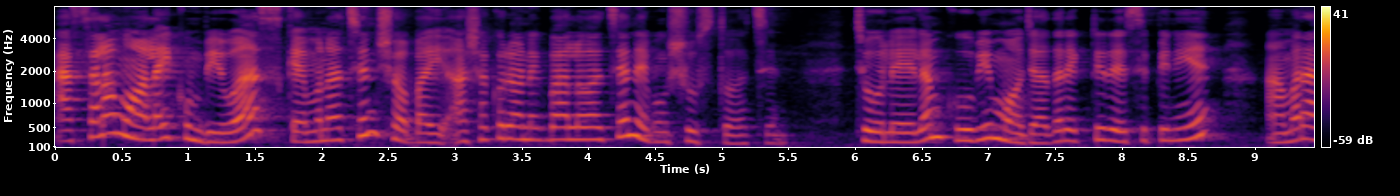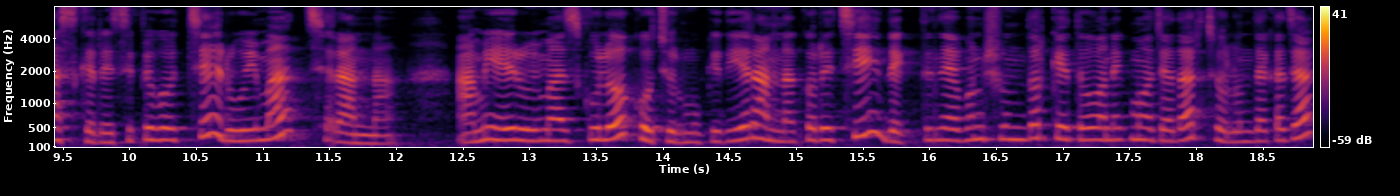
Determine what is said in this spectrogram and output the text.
আসসালামু আলাইকুম বিওয়াস কেমন আছেন সবাই? আশা করি অনেক ভালো আছেন এবং সুস্থ আছেন। চলে এলাম খুবই মজাদার একটি রেসিপি নিয়ে। আমার আজকের রেসিপি হচ্ছে রুই মাছ রান্না। আমি এই রুই মাছগুলো কচুর কচুরমুখী দিয়ে রান্না করেছি। দেখতে যেমন সুন্দর, খেতেও অনেক মজাদার। চলুন দেখা যাক।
